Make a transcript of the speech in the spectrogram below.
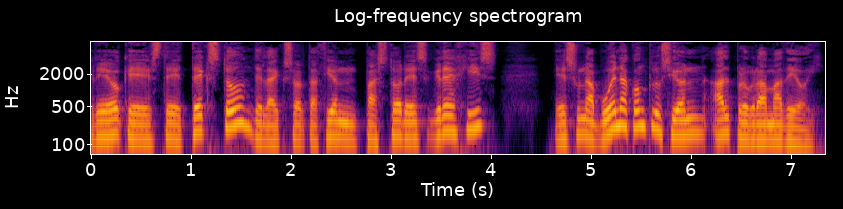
Creo que este texto de la exhortación Pastores Gregis es una buena conclusión al programa de hoy.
